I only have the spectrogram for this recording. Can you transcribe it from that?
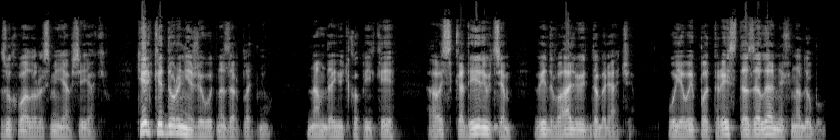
зухвало розсміявся Яків. Тільки дурні живуть на зарплатню. Нам дають копійки, а ось кадирівцям відвалюють добряче. Уяви по триста зелених на добу.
